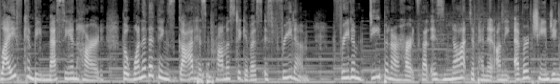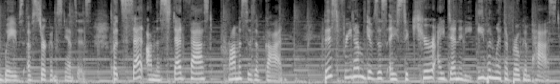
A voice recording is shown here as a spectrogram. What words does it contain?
Life can be messy and hard, but one of the things God has promised to give us is freedom freedom deep in our hearts that is not dependent on the ever changing waves of circumstances, but set on the steadfast promises of God. This freedom gives us a secure identity, even with a broken past.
